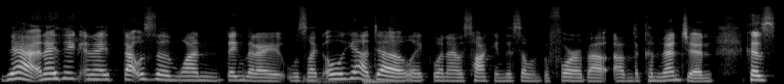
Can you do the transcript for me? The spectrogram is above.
Yeah, and I think, and I that was the one thing that I was like, oh yeah, duh. Like when I was talking to someone before about um the convention, because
